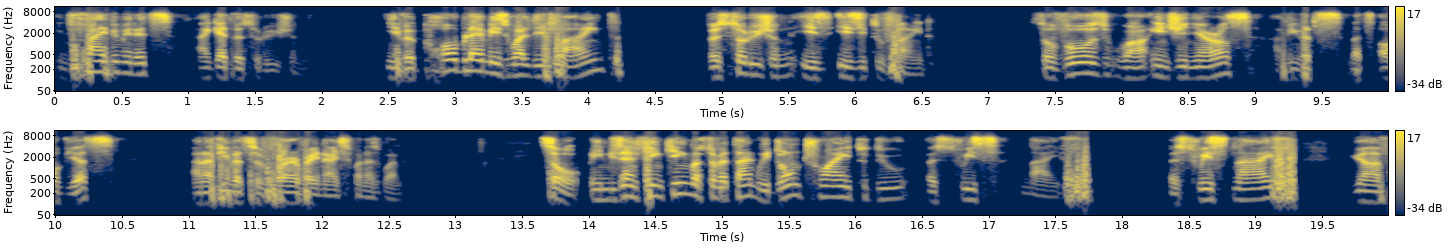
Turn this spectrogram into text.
In five minutes, I get the solution. If a problem is well defined, the solution is easy to find. So those who are engineers, I think that's, that's obvious. And I think that's a very, very nice one as well. So in design thinking, most of the time, we don't try to do a Swiss knife. A Swiss knife, you have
